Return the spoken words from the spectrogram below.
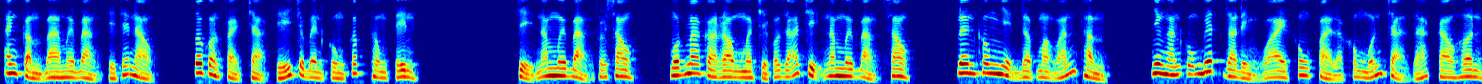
anh cầm 30 bảng thì thế nào? Tôi còn phải trả phí cho bên cung cấp thông tin. Chỉ 50 bảng thôi sau, một ma cà rồng mà chỉ có giá trị 50 bảng sau. Lên không nhịn được mà oán thầm, nhưng hắn cũng biết gia đình White không phải là không muốn trả giá cao hơn,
